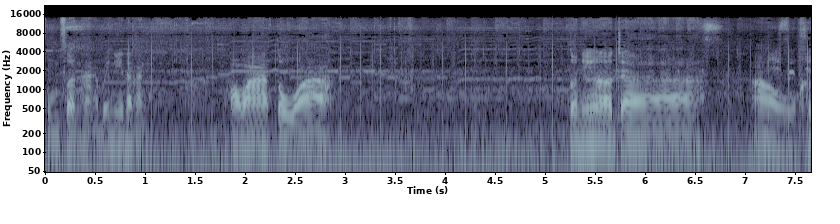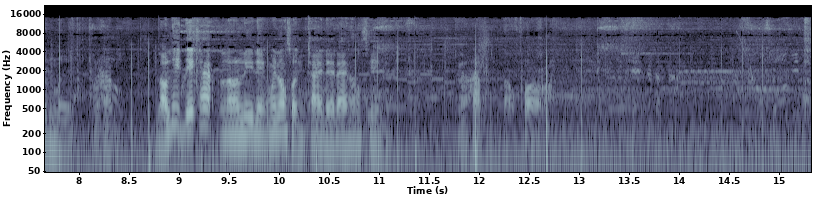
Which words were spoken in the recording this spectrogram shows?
ผมเสิร์ชหาไปนี้แล้วกัน เพราะว่าตัว ตัวนี้เราจะเอาขึ้นมือนะครับ เรารีดเด็กฮะเรารีดเด็กไม่ต้องสนใจใดๆทั้งสิ้นนะครับ เราก็โอเค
